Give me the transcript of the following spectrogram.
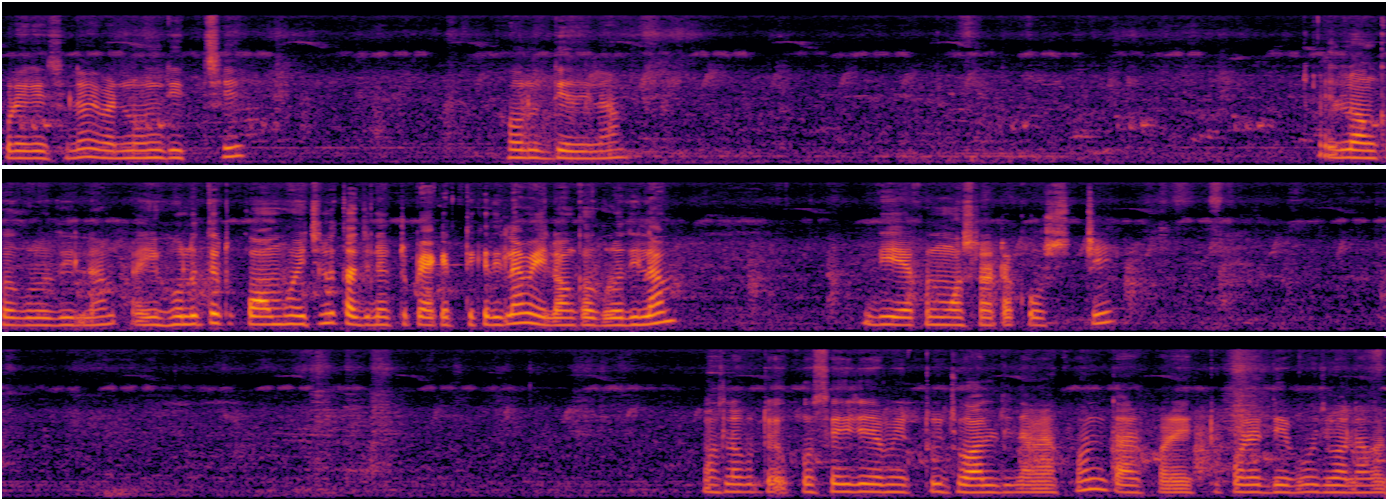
পড়ে গেছিল, এবার নুন দিচ্ছি। হলুদ দিয়ে দিলাম। এই লঙ্কা গুঁড়ো দিলাম। এই হলুদটা একটু কম হয়েছিল, তার জন্য একটু প্যাকেট থেকে দিলাম, এই লঙ্কা গুঁড়ো দিলাম। দিয়ে এখন মশলাটা কষছি। মশলাগুলো কষেই যে আমি একটু জল দিলাম এখন, তারপরে একটু পরে দেব জল আবার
